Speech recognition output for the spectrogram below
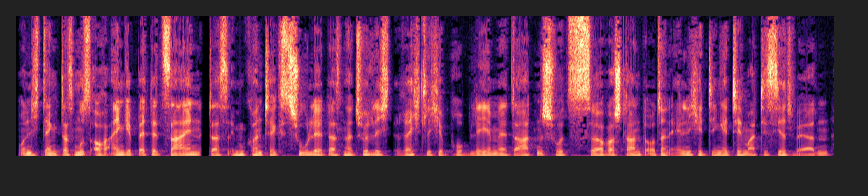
Und ich denke, das muss auch eingebettet sein, dass im Kontext Schule, dass natürlich rechtliche Probleme, Datenschutz, Serverstandorte und ähnliche Dinge thematisiert werden.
